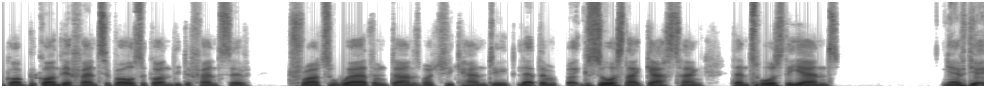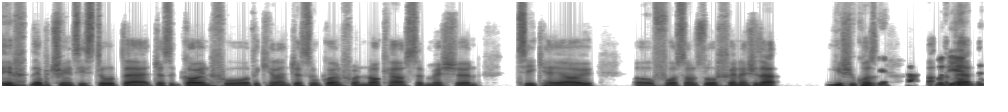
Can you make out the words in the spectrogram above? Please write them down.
go, go on the offensive, but also go on the defensive. Try to wear them down as much as you can do. Let them exhaust that gas tank. Then towards the end, yeah, if the if the opportunity is still there, just going for the kill and just going for a knockout submission, TKO, or for some sort of finish. Is that you should cause? Yeah, but yeah, that...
